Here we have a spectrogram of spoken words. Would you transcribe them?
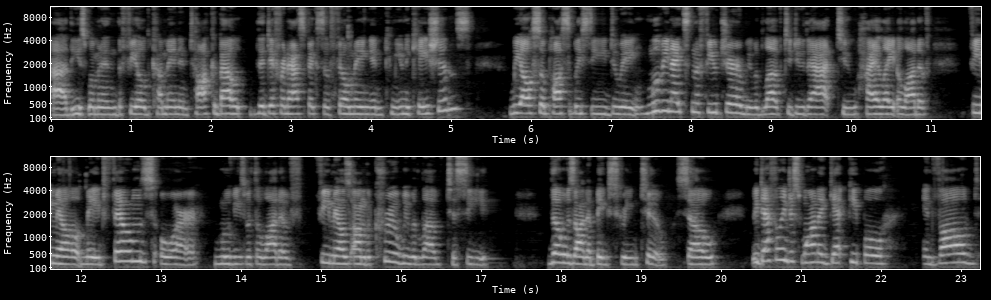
uh, these women in the field come in and talk about the different aspects of filming and communications we also possibly see doing movie nights in the future. We would love to do that to highlight a lot of female made films or movies with a lot of females on the crew. We would love to see those on a big screen too. So we definitely just want to get people involved,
